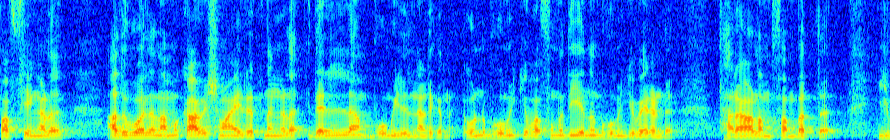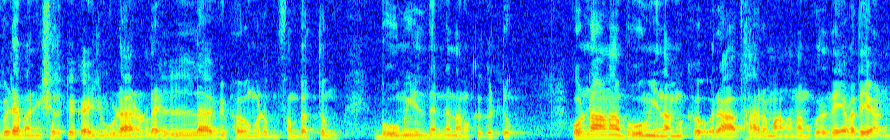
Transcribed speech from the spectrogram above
സസ്യങ്ങൾ അതുപോലെ നമുക്ക് ആവശ്യമായ രത്നങ്ങൾ ഇതെല്ലാം ഭൂമിയിൽ നിന്നാണ് എടുക്കുന്നത്. അതുകൊണ്ട് ഭൂമിക്ക് വസുമതി എന്നും ഭൂമിക്ക് പേരുണ്ട്. ധാരാളം സമ്പത്ത് ഇവിടെ മനുഷ്യർക്ക് കഴിഞ്ഞുകൂടാനുള്ള എല്ലാ വിഭവങ്ങളും സമ്പത്തും ഭൂമിയിൽ തന്നെ നമുക്ക് കിട്ടും. അതുകൊണ്ടാണ് ഭൂമി നമുക്ക് ഒരാധാരമാണ് നമുക്കൊരു ദേവതയാണ്.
